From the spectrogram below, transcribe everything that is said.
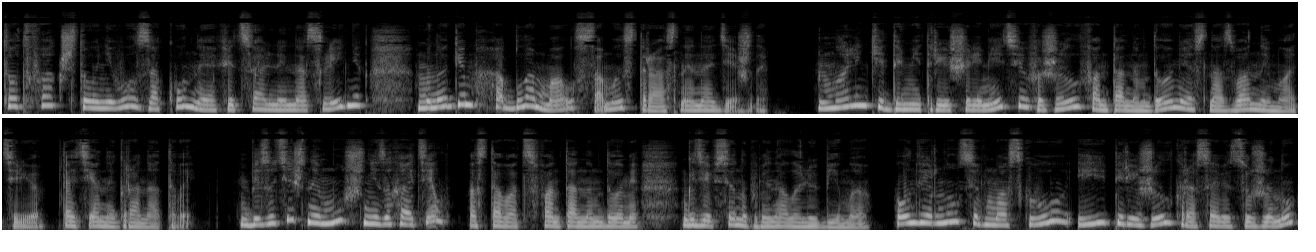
Тот факт, что у него законный официальный наследник, многим обломал самые страстные надежды. Маленький Дмитрий Шереметьев жил в фонтанном доме с названной матерью, Татьяной Гранатовой. Безутешный муж не захотел оставаться в фонтанном доме, где все напоминало любимую. Он вернулся в Москву и пережил красавицу-жену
